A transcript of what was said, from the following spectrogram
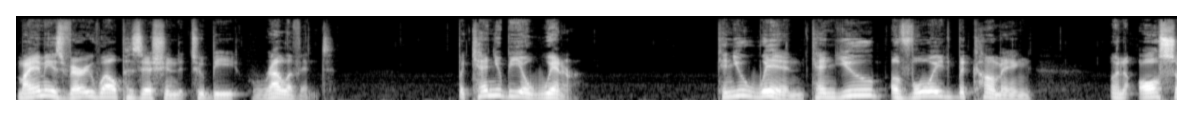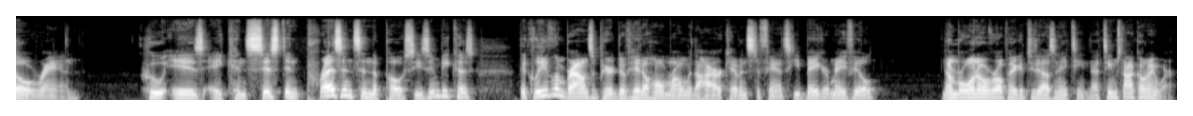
Miami is very well positioned to be relevant. But can you be a winner? Can you win? Can you avoid becoming an also ran who is a consistent presence in the postseason? Because the Cleveland Browns appeared to have hit a home run with the hire Kevin Stefanski, Baker Mayfield, number one overall pick in 2018. That team's not going anywhere.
